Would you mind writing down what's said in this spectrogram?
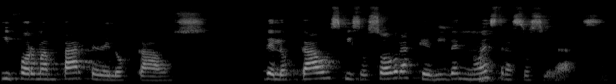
y forman parte de los caos, de los caos y zozobras que viven nuestras sociedades.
